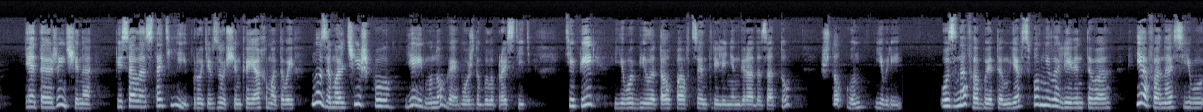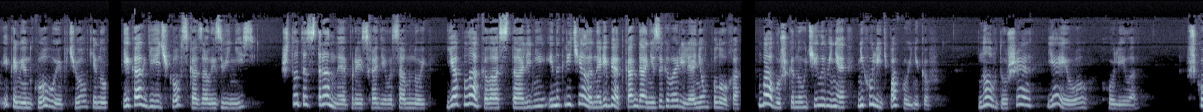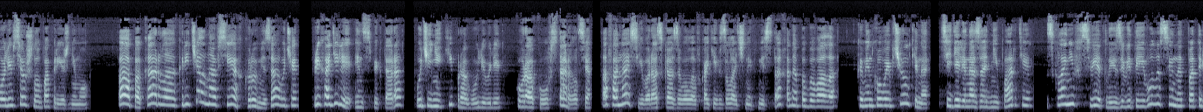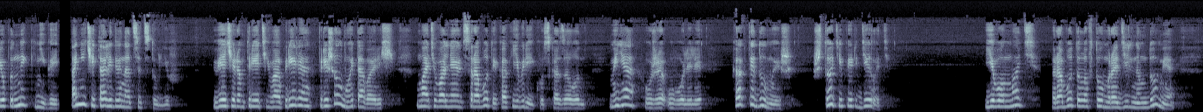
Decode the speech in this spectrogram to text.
Эта женщина писала статьи против Зощенко и Ахматовой, но за мальчишку ей многое можно было простить. Теперь его била толпа в центре Ленинграда за то, что он еврей. Узнав об этом, я вспомнила Левентова, и Афанасьеву, и Каменкову, и Пчелкину, и как Дьячков сказал «извинись». Что-то странное происходило со мной, я плакала о Сталине и накричала на ребят, когда они заговорили о нем плохо. Бабушка научила меня не хулить покойников. Но в душе я его хулила. В школе все шло по-прежнему. Папа Карла кричал на всех, кроме завуча. Приходили инспектора, ученики прогуливали. Кураков старался, Афанасьева рассказывала, в каких злачных местах она побывала. Каменкова и Пчелкина сидели на задней парте, склонив светлые завитые волосы над потрепанной книгой. Они читали «Двенадцать стульев». Вечером 3 апреля пришел мой товарищ. «Мать увольняют с работы, как еврейку», — сказал он. «Меня уже уволили. Как ты думаешь, что теперь делать?» Его мать работала в том родильном доме,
